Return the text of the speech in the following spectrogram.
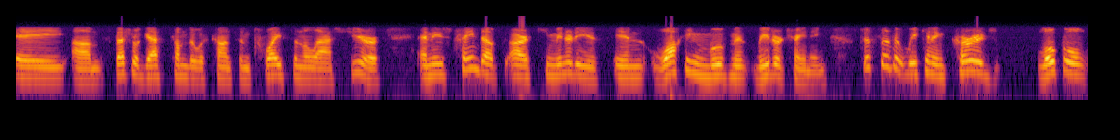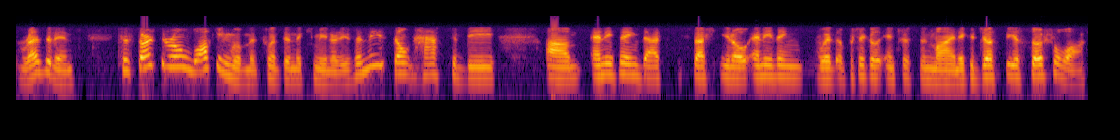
a um, special guest come to Wisconsin twice in the last year, and he's trained up our communities in walking movement leader training, just so that we can encourage local residents to start their own walking movements within the communities. And these don't have to be um, anything that's special, you know, anything with a particular interest in mind. It could just be a social walk,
